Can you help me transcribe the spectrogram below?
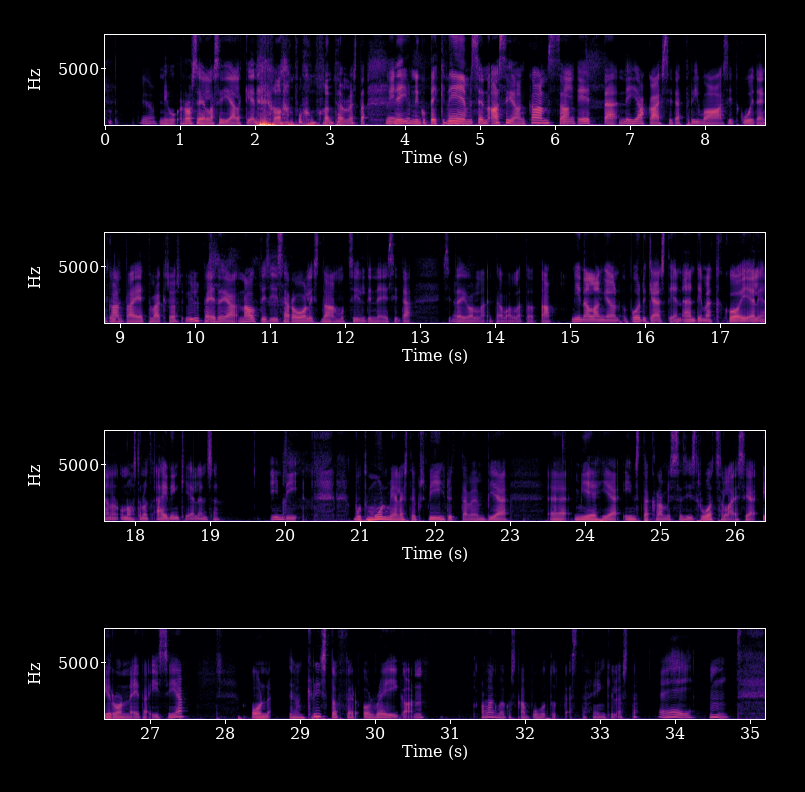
Joo. Niin Rosellasin jälkeen niin alan puhumaan tämmöistä. Niin. Ne ei ole niin bekveem sen asian kanssa, niin. että ne jakaisi sitä privaa sit kuitenkaan. Kyllä. Tai että vaikka se olisi ylpeitä ja nauttisi isäroolistaan, mm. mutta silti ne ei sitä, sitä jollain tavalla... Tota... Miina Lange on podcastien Andy McCoy, eli hän on unohtanut äidinkielensä. Indeed. Mutta mun mielestä yksi viihdyttävämpiä äh, miehiä Instagramissa, siis ruotsalaisia eronneita isiä, on Christopher O'Regan. Ollaanko me koskaan puhuttu tästä henkilöstä? Ei. Mm.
